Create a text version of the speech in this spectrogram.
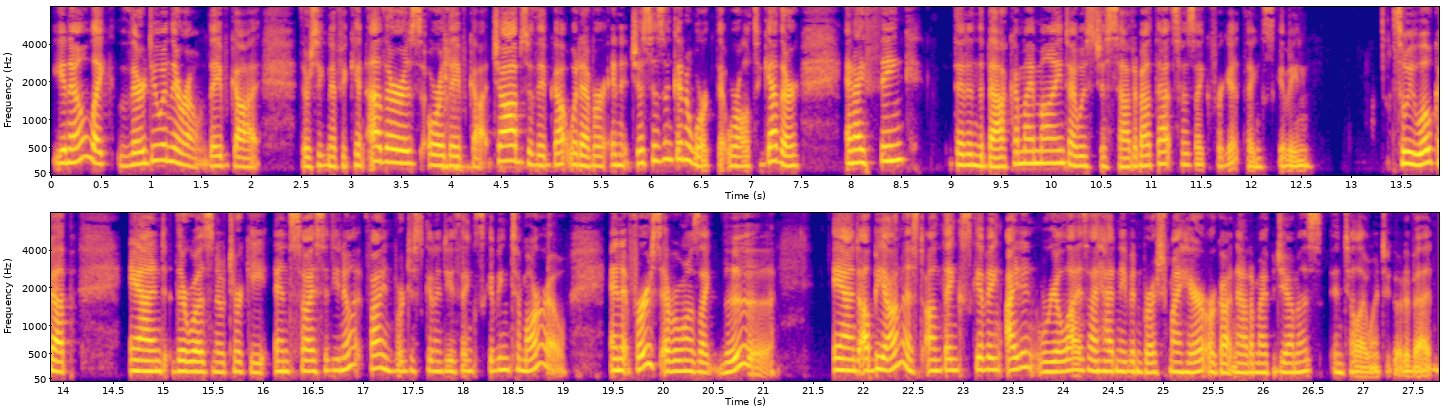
you know, like they're doing their own. They've got their significant others or they've mm-hmm. got jobs or they've got whatever. And it just isn't going to work that we're all together. And I think that in the back of my mind, I was just sad about that. So I was like, forget Thanksgiving. So we woke up and there was no turkey. And so I said, you know what? Fine. We're just going to do Thanksgiving tomorrow. And at first everyone was like, Ugh. And I'll be honest, on Thanksgiving, I didn't realize I hadn't even brushed my hair or gotten out of my pajamas until I went to go to bed.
